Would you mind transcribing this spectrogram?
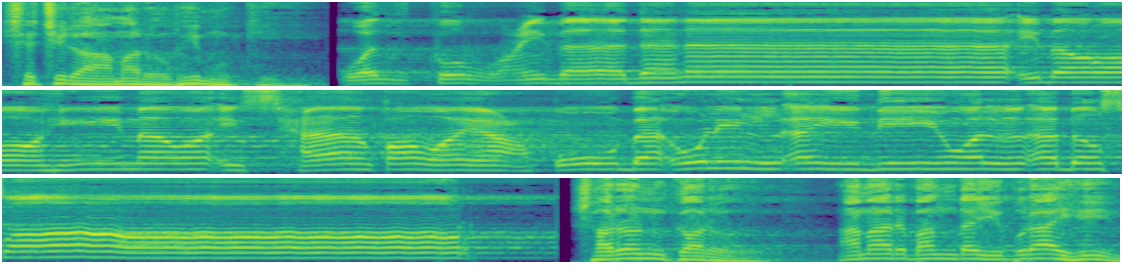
সে ছিল আমার অভিমুখী। واذكر عبادنا ابراهيم واسحاق ويعقوب اولي الايدي والابصار স্মরণ করো আমার বান্দা ইব্রাহিম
